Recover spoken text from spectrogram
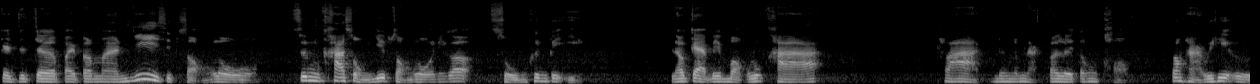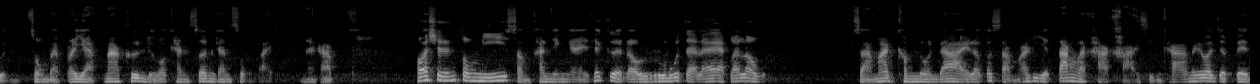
แกจะเจอไปประมาณ 22 โล ซึ่งค่าส่ง 22 โลนี่ก็สูงขึ้นไปอีก แล้วแกไปบอกลูกค้าพลาดเรื่องน้ำหนักก็เลยต้องขอต้องหาวิธีอื่น ส่งแบบประหยัดมากขึ้นหรือว่าแคนเซิลการส่งไปนะครับ เพราะฉะนั้นตรงนี้สำคัญยังไง ถ้าเกิดเรารู้แต่แรกแล้วเรา สามารถคำนวณได้ เราก็สามารถที่จะตั้งราคาขายสินค้าไม่ว่าจะเป็น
